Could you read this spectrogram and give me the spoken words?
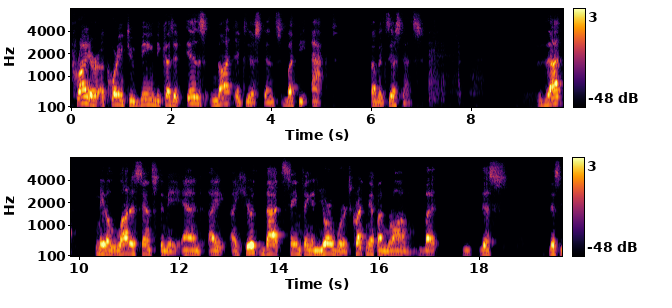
Prior according to being because it is not existence, but the act of existence. That made a lot of sense to me. And I, I hear that same thing in your words. Correct me if I'm wrong, but this, this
